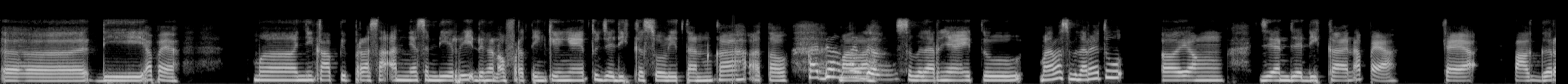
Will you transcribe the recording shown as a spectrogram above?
eh, di apa ya? menyikapi perasaannya sendiri dengan overthinkingnya itu jadi kesulitan kah atau Kadang-kadang. malah sebenarnya itu malah sebenarnya itu eh, yang Jian jadikan apa ya kayak pagar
